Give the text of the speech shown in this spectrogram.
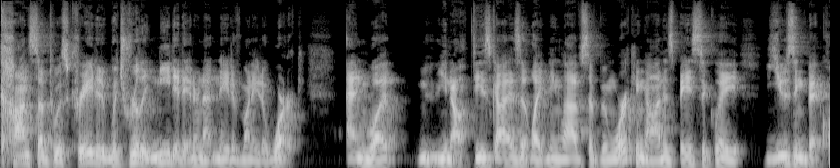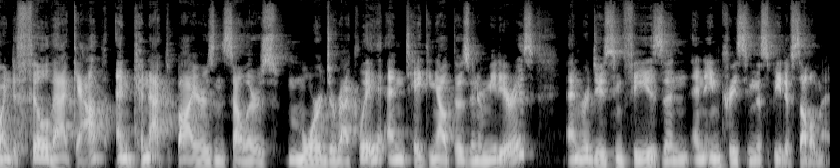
concept was created, which really needed internet native money to work. And what you know these guys at lightning labs have been working on is basically using bitcoin to fill that gap and connect buyers and sellers more directly and taking out those intermediaries and reducing fees and, and increasing the speed of settlement.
